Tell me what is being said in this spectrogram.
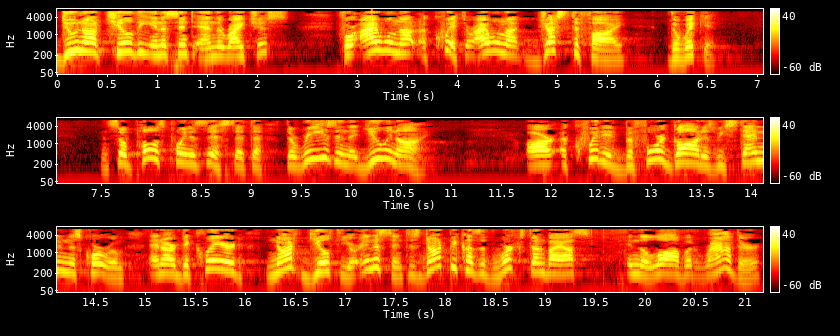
Do not kill the innocent and the righteous, for I will not acquit or I will not justify the wicked. And so Paul's point is this, that the, the reason that you and I are acquitted before God as we stand in this courtroom and are declared not guilty or innocent is not because of works done by us in the law, but rather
